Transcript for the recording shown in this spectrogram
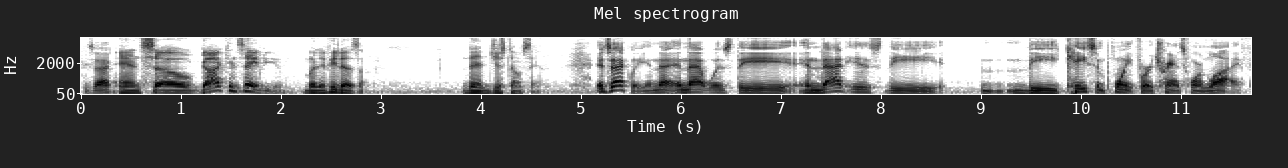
Exactly. And so God can save you, but if He doesn't, then just don't sin. Exactly. And that and that was the and that is the the case in point for a transformed life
